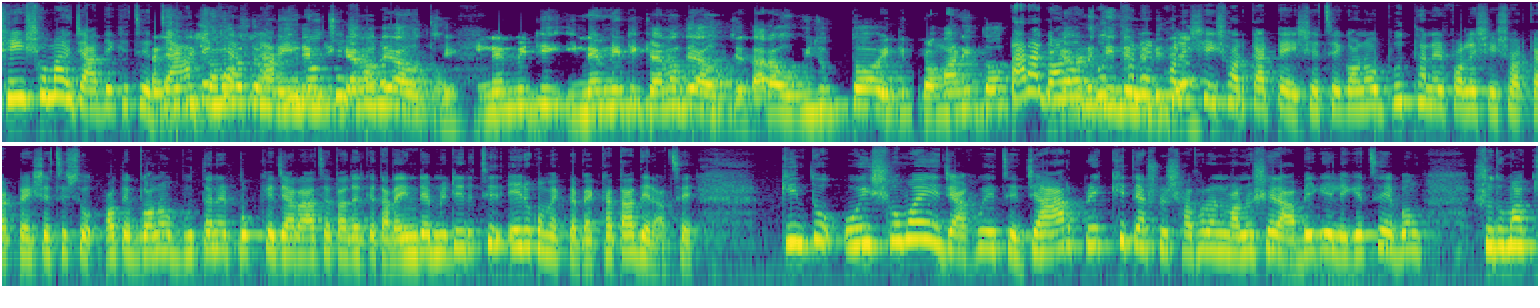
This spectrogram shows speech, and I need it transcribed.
সেই সময় যা দেখেছে যা সেটি দেখে আপনি বলছেন দেওয়া হচ্ছে। ইন্ডেমনিটি ইন্ডেমনিটি কেন দেওয়া হচ্ছে? তারা অভিযুক্ত এটি প্রমাণিত। তারা এ গণ কারণে তো অভ্যুত্থানের indemnity ফলে সেই সরকারটা এসেছে গণ অভ্যুত্থানের ফলে সেই সরকারটা এসেছে। অতএব গণ অভ্যুত্থানের পক্ষে যারা আছে তাদেরকে তারা ইন্ডেমনিটি দিচ্ছে এরকম একটা ব্যাখ্যা তাদের আছে। কিন্তু ওই সময়ে যা হয়েছে যার প্রেক্ষিতে আসলে সাধারণ মানুষের আবেগে লেগেছে এবং শুধুমাত্র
